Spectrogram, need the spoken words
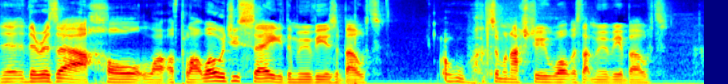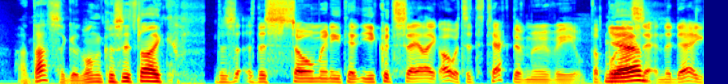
There, there is a whole lot of plot. What would you say the movie is about? Oh, If someone asked you what was that movie about, that's a good one because it's like, there's there's so many. Th- you could say like, oh, it's a detective movie, but but Yeah. set in the day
